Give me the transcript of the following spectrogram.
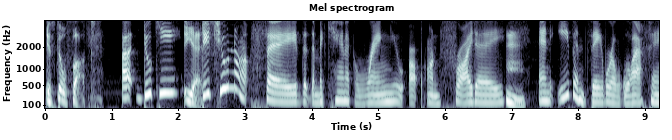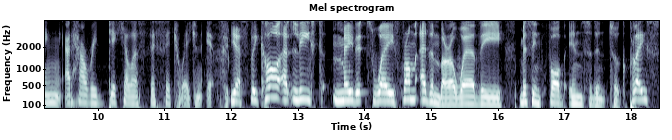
is still fucked. Uh, Dukey, Yes. did you not say that the mechanic rang you up on Friday Hmm. and even they were laughing at how ridiculous this situation is? Yes, the car at least made its way from Edinburgh, where the missing fob incident took place.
